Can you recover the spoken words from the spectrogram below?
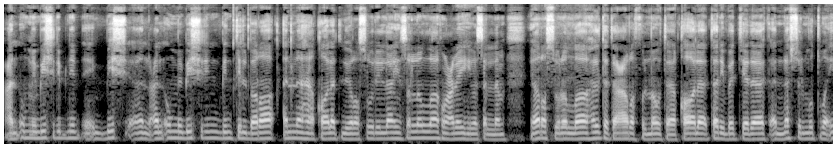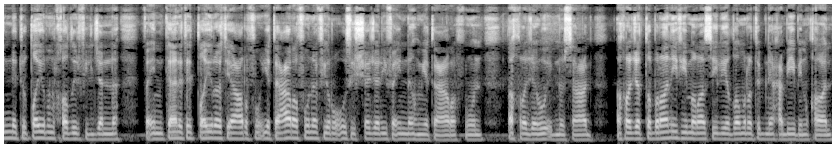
عن أم بشر بن بش عن أم بشر بنت البراء أنها قالت لرسول الله صلى الله عليه وسلم يا رسول الله هل تتعارف الموتى قال تربت يداك النفس المطمئنة طير خضر في الجنة فإن كانت الطير يتعارفون في رؤوس الشجر فإنهم يتعارفون. أخرجه ابن سعد. أخرج الطبراني في مراسيل ضمرة بن حبيب قال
